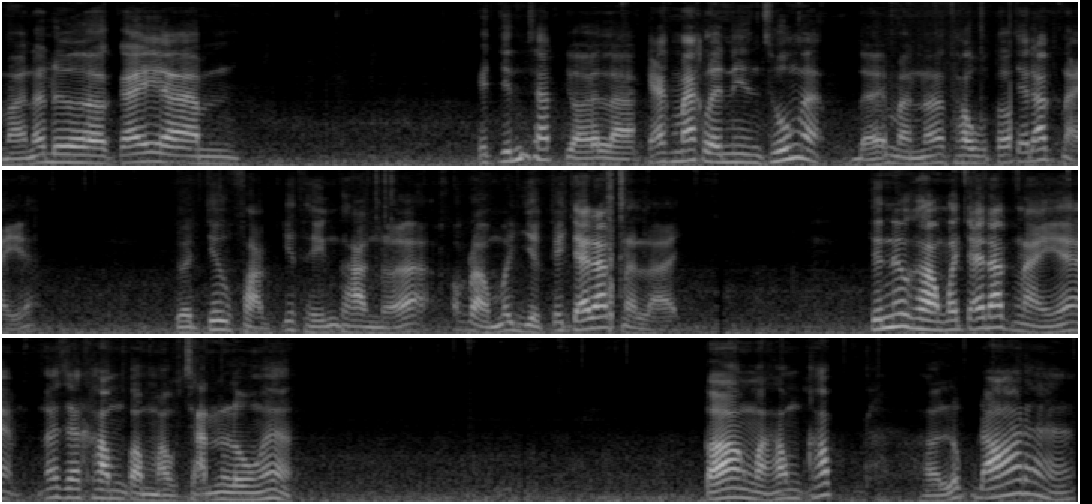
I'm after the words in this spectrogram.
mà nó đưa cái um, cái chính sách gọi là các mác Lenin xuống á để mà nó thâu tóm trái đất này á rồi chư Phật với thiện thần nữa bắt đầu mới giật cái trái đất này lại. Chứ nếu không cái trái đất này á nó sẽ không còn màu xanh luôn á con mà không khóc hồi lúc đó đó hả?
